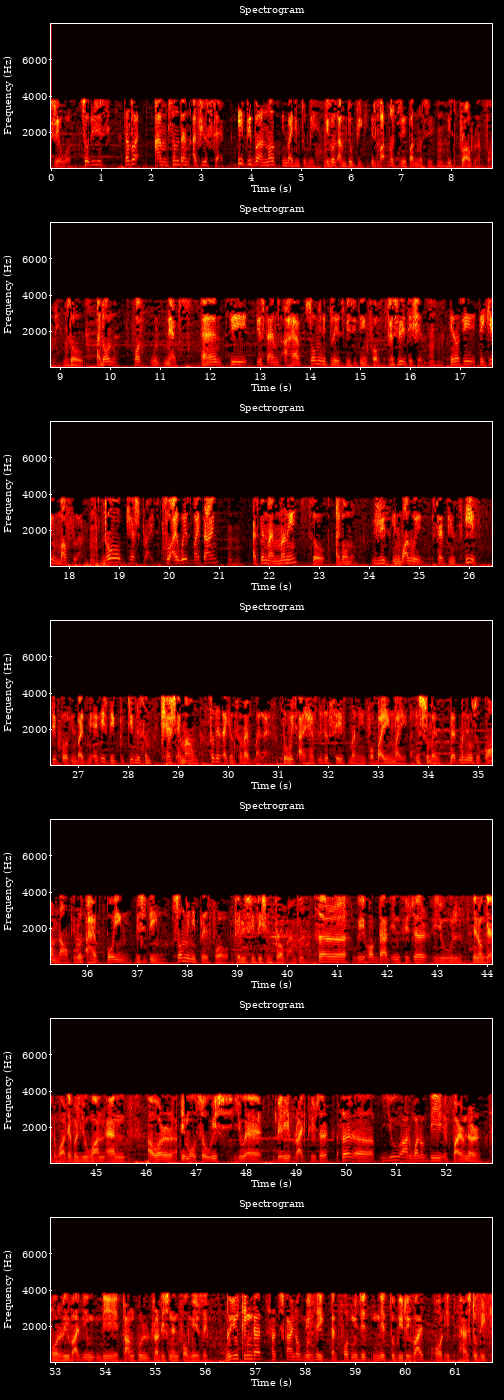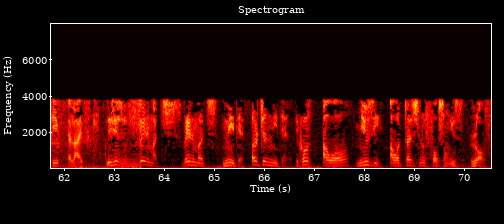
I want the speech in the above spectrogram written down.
Shri award. So this is that's why I'm sometimes I feel sad if people are not inviting to me mm-hmm. because I'm too big. It's Shri, Padma Shri. It's problem for me. Mm-hmm. So I don't know what will next. And see, these times I have so many places visiting for facilitation. Mm-hmm. You know, see, they give muffler, mm-hmm. no cash price. So I waste my time. Mm-hmm. I spend my money. So I don't know. This is in one way sad things. If people invite me and if they give me some cash amount so that I can survive my life. So which I have little saved money for buying my instrument. That money also gone now because I have going visiting so many places for felicitation programs. Sir, we hope that in future you will, you know, get whatever you want and our team also wish you a very bright future. Sir, uh, you are one of the pioneer for reviving the Tangkhul tradition and folk music. Do you think that such kind of music, that folk music need to be revived or it has to be kept alive? This is very much, very much needed, urgent needed, because our music, our traditional folk song is lost,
